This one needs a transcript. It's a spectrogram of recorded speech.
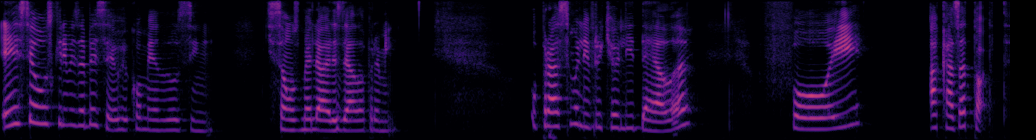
Esse é Os Crimes ABC, eu recomendo, assim, que são os melhores dela para mim. O próximo livro que eu li dela foi A Casa Torta.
